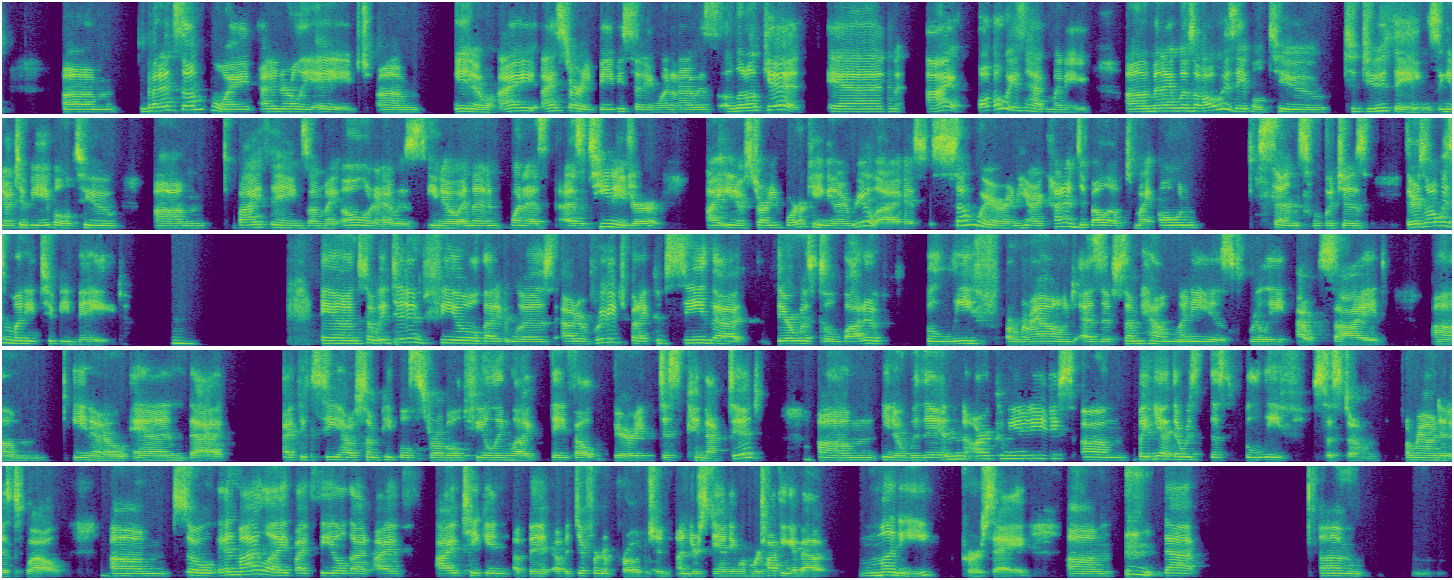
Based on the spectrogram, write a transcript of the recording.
Um, but at some point, at an early age, um, you know, I, I started babysitting when I was a little kid. And I always had money. Um, and I was always able to to do things, you know, to be able to um, buy things on my own. I was, you know, and then when as as a teenager, I, you know, started working and I realized somewhere in here I kind of developed my own sense, which is there's always money to be made. Mm-hmm. And so it didn't feel that it was out of reach, but I could see that there was a lot of belief around as if somehow money is really outside, um, you know, and that I could see how some people struggled feeling like they felt very disconnected, um, you know, within our communities. Um, but yet there was this belief system around it as well. Um, so in my life, I feel that I've I've taken a bit of a different approach and understanding when we're talking about money per se, um, that um,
